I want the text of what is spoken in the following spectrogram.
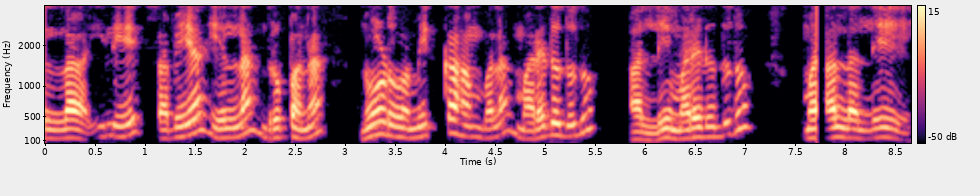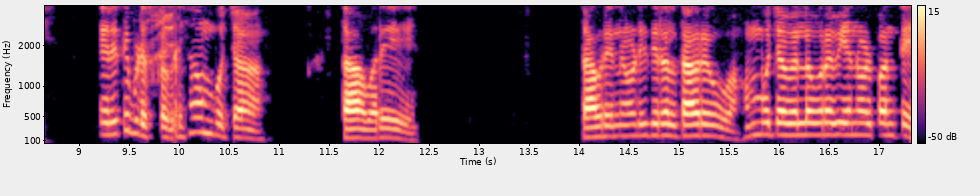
ಎಲ್ಲ, ಇಲ್ಲಿ ಸಭೆಯ ಎಲ್ಲ ನೃಪನ ನೋಡುವ ಮಿಕ್ಕ ಹಂಬಲ ಮರೆದುದುದು, ಅಲ್ಲಿ ಮರೆದುದುದು ಅಲ್ಲಲ್ಲಿ. ಈ ರೀತಿ ಬಿಡಿಸ್ಕೊಬಿಡಿ ಅಂಬುಜ ತಾವರೆ. ತಾವರೆ ನೋಡಿದಿರಲ್ಲ ತಾವ್ರೆ ಹೂವು? ರವಿಯ ನೋಡ್ಪಂತೆ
